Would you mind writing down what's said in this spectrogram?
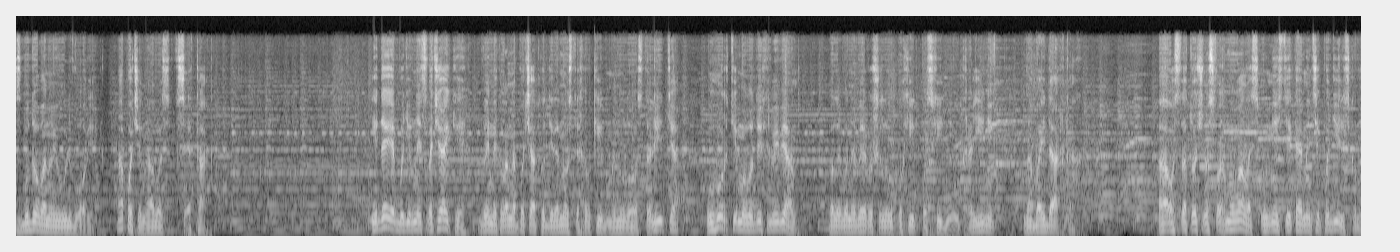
збудованою у Львові, а починалось все так. Ідея будівництва чайки виникла на початку 90-х років минулого століття у гурті молодих львів'ян, коли вони вирушили у похід по східній Україні на байдарках. А остаточно сформувалась у місті Кам'янці-Подільському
